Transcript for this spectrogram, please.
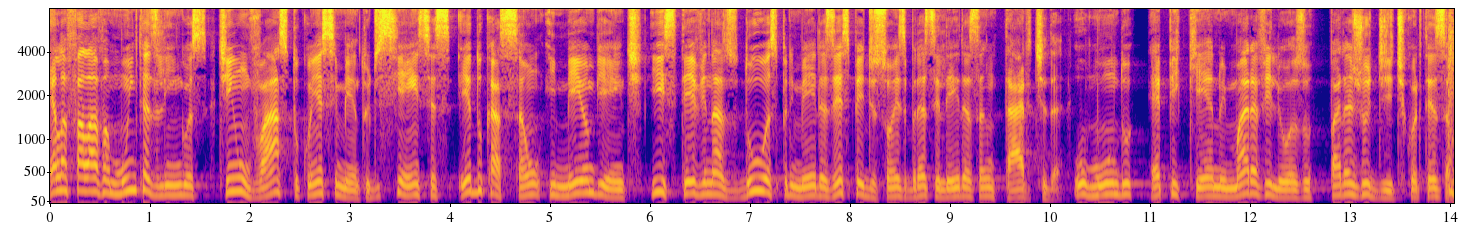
Ela falava muitas línguas, tinha um vasto conhecimento de ciências, educação e meio ambiente e esteve nas duas primeiras expedições brasileiras à Antártida. O mundo é pequeno e maravilhoso para Judite Cortesão.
